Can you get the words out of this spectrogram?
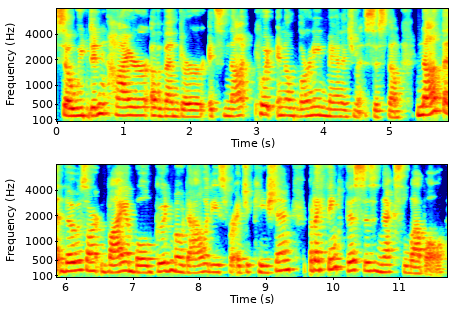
So we didn't hire a vendor. It's not put in a learning management system. Not that those aren't viable, good modalities for education, but I think this is next level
